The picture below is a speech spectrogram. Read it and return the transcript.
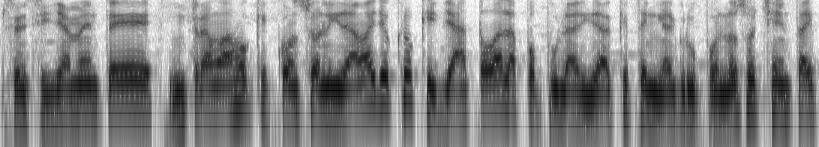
sencillamente un trabajo que consolidaba yo creo que ya toda la popularidad que tenía el grupo en los 80 y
